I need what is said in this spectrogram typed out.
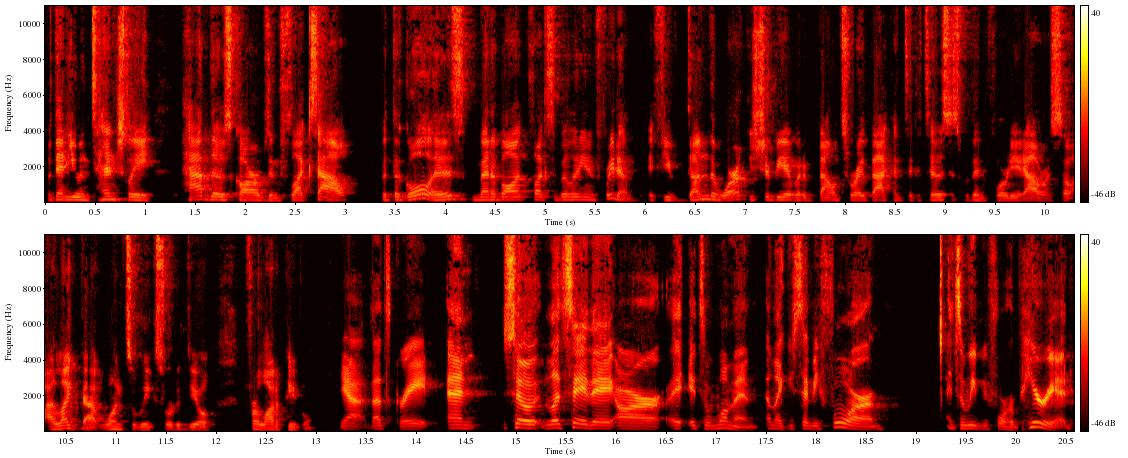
But then you intentionally have those carbs and flex out but the goal is metabolic flexibility and freedom. If you've done the work, you should be able to bounce right back into ketosis within 48 hours. So I like that once a week sort of deal for a lot of people. Yeah, that's great. And so let's say they are, it's a woman. And like you said before, it's a week before her period.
